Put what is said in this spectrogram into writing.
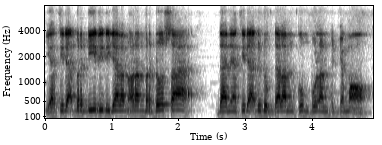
yang tidak berdiri di jalan orang berdosa, dan yang tidak duduk dalam kumpulan pencemooh.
